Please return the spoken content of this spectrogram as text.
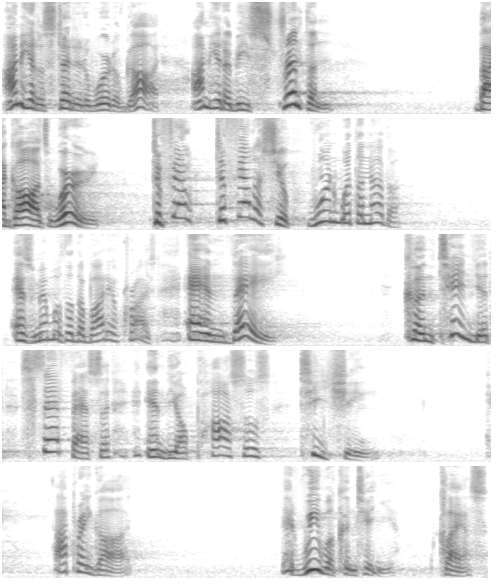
I'm here to study the Word of God. I'm here to be strengthened by God's word to, fel- to fellowship one with another as members of the body of Christ. And they continued steadfast in the apostles' teaching. I pray, God, that we will continue, class,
